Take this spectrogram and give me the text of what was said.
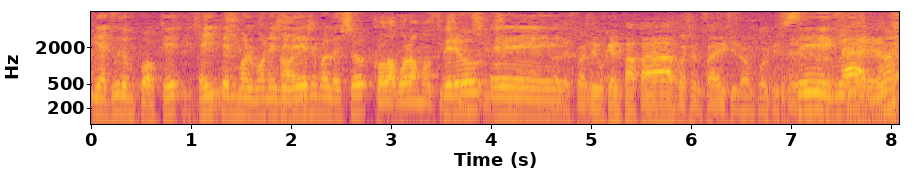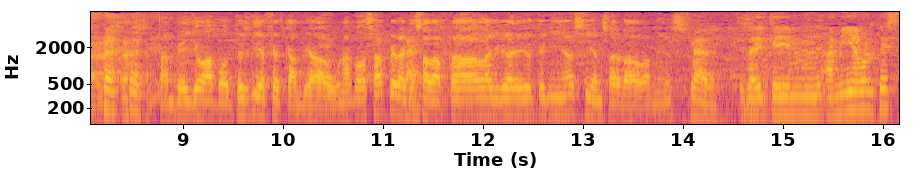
li ajudo un poc, eh? ell té molt bones No, idees i molt d'això, Col·labora moltíssim. però... sí, sí. Eh, Però després diu que el papà pues, el fa així, no? Perquè se- Sí, clar, sí, no? clar. També jo a voltes li he fet canviar alguna cosa per a que Clar. s'adaptara a la idea que jo tenia si ens agradava més. Claro, és a dir, que mm, a mi a voltes,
